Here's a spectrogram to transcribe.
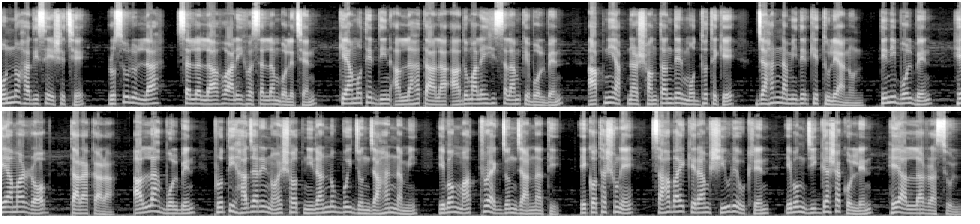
অন্য হাদিসে এসেছে, রসুলুল্লাহ সাল্লাহ আলী ওয়াসাল্লাম বলেছেন, কেয়ামতের দিন আল্লাহ তাআলা আদম আলাইহিসাল্লামকে বলবেন, আপনি আপনার সন্তানদের মধ্য থেকে জাহান্নামীদেরকে তুলে আনুন। তিনি বলবেন, হে আমার রব, তারা কারা? আল্লাহ বলবেন প্রতি হাজারে নয়শত নিরানব্বই জন জাহান্নামী এবং মাত্র একজন জান্নাতি। এ কথা শুনে সাহাবাই কেরাম শিউরে উঠলেন এবং জিজ্ঞাসা করলেন, হে আল্লাহর রাসূল,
